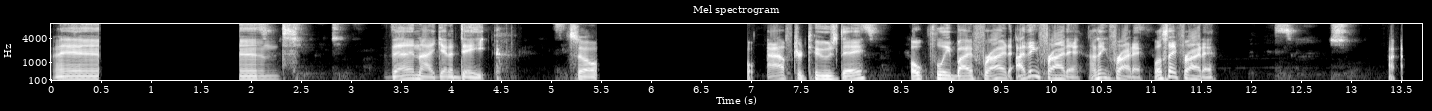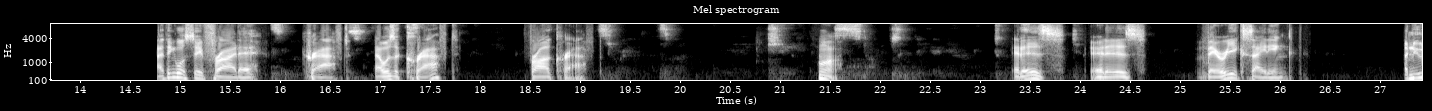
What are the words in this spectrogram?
and and then I get a date. So after Tuesday, hopefully by Friday. I think Friday. I think Friday. We'll say Friday. I, I think we'll say Friday. Craft. That was a craft. Frog craft. Huh. It is. It is very exciting. A new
